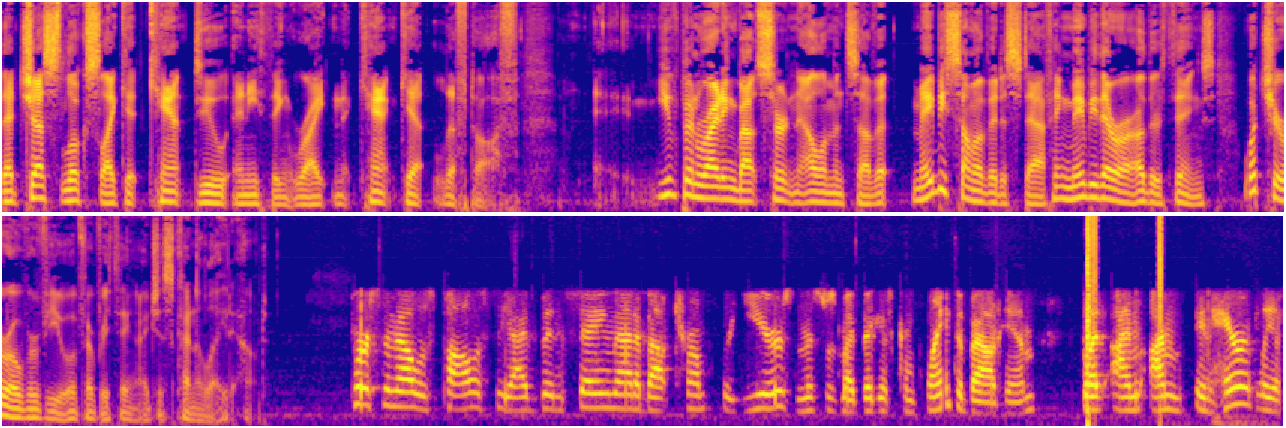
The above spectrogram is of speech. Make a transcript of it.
that just looks like it can't do anything right and it can't get liftoff. You've been writing about certain elements of it. Maybe some of it is staffing. Maybe there are other things. What's your overview of everything I just kind of laid out? personnel is policy. I've been saying that about Trump for years, and this was my biggest complaint about him. But I'm I'm inherently a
